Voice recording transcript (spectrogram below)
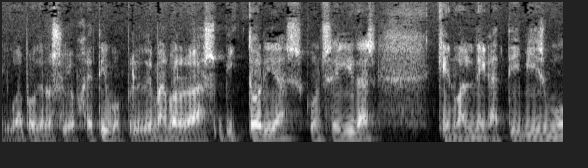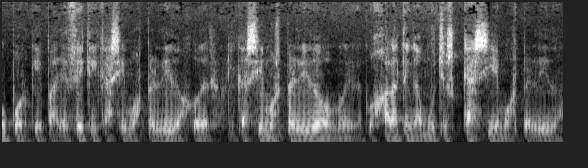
igual porque no soy objetivo, pero le doy más valor a las victorias conseguidas que no al negativismo porque parece que casi hemos perdido. Joder, casi hemos perdido, ojalá tenga muchos casi hemos perdido.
